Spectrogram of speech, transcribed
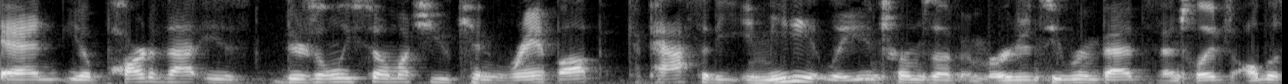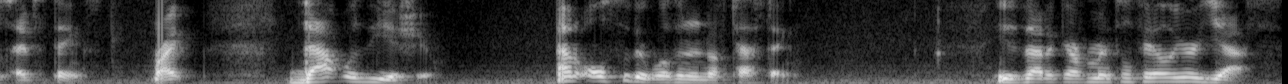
and you know part of that is there's only so much you can ramp up capacity immediately in terms of emergency room beds ventilators all those types of things right? That was the issue. And also there wasn't enough testing. Is that a governmental failure? Yes.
